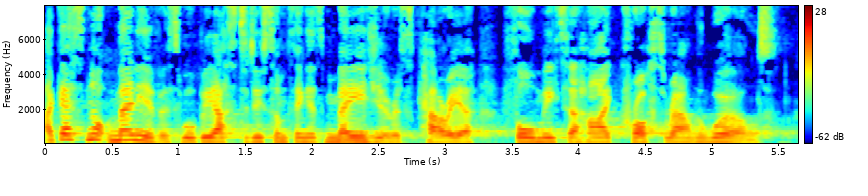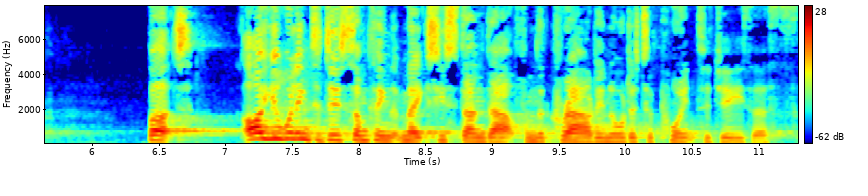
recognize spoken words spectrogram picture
I guess not many of us will be asked to do something as major as carry a four metre high cross around the world. But are you willing to do something that makes you stand out from the crowd in order to point to Jesus?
